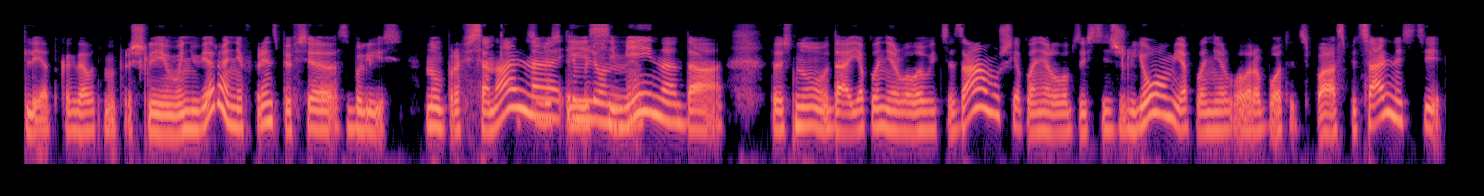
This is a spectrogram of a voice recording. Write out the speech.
лет, когда вот мы пришли в универ, они, в принципе, все сбылись. Ну, профессионально и семейно, да. То есть, ну, да, я планировала выйти замуж, я планировала обзавестись жильем, я планировала работать по специальности,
